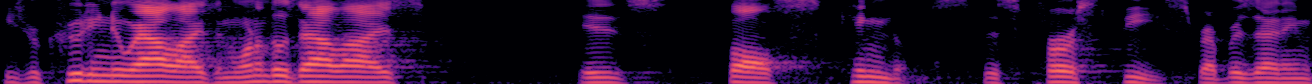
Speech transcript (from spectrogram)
He's recruiting new allies, and one of those allies is false kingdoms, this first beast representing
